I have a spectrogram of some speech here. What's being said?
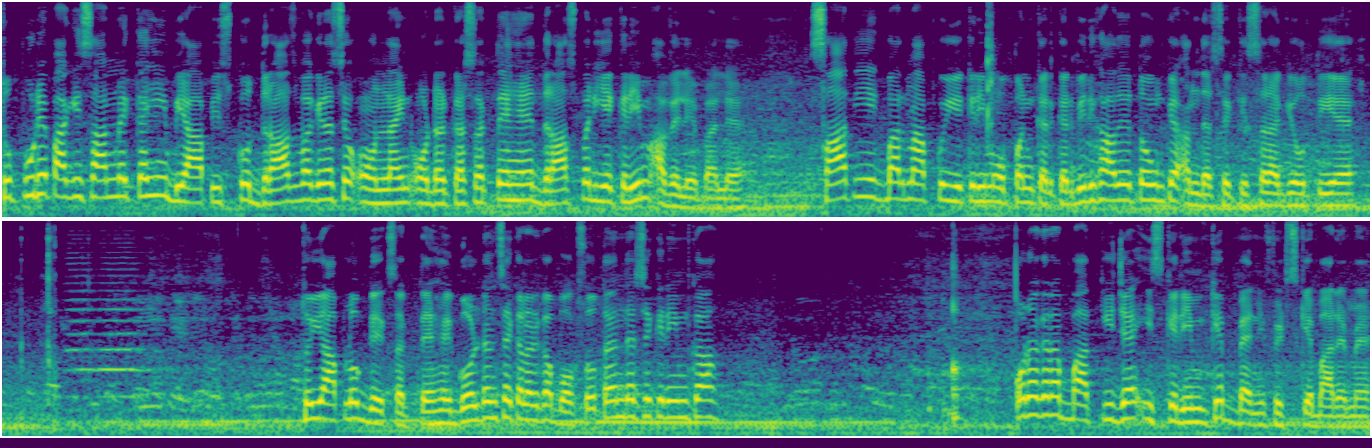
तो पूरे पाकिस्तान में कहीं भी आप इसको द्राज वगैरह से ऑनलाइन ऑर्डर कर सकते हैं। द्राज पर यह क्रीम अवेलेबल है। साथ ही एक बार मैं आपको ये क्रीम ओपन कर कर भी दिखा देता हूँ कि अंदर से किस तरह की होती है। तो ये आप लोग देख सकते हैं, गोल्डन से कलर का बॉक्स होता है अंदर से क्रीम का। और अगर अब बात की जाए इस क्रीम के बेनिफिट्स के बारे में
